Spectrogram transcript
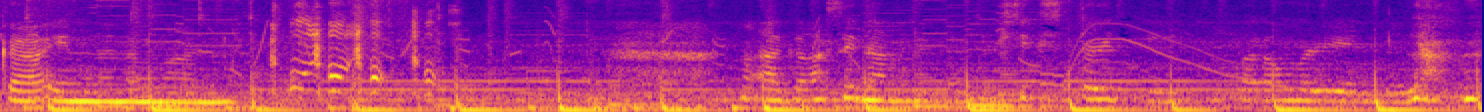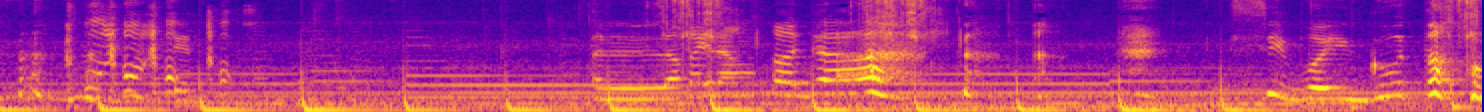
Kain na naman. Ang aga kasi namin 6.30. Parang merienda lang. Ang laki ng kaga! Si Boy gutom.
